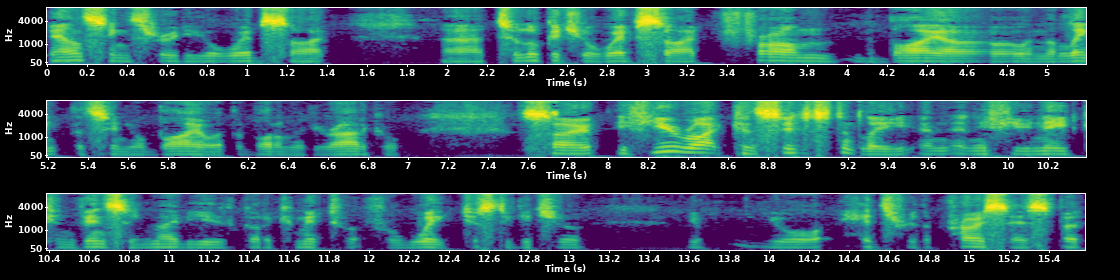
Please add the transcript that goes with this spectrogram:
bouncing through to your website uh, to look at your website from the bio and the link that's in your bio at the bottom of your article. So if you write consistently and, and if you need convincing, maybe you've got to commit to it for a week just to get your, your, your head through the process. But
